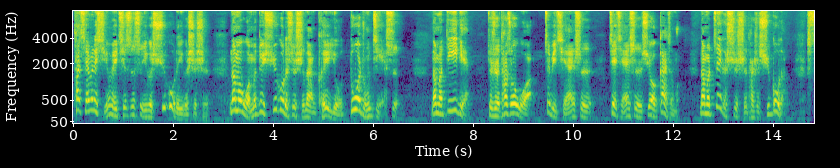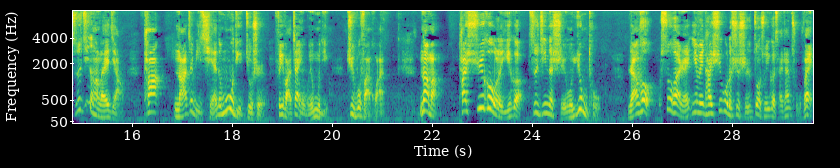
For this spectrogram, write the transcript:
他前面的行为其实是一个虚构的一个事实。那么我们对虚构的事实呢，可以有多种解释。那么第一点就是他说我这笔钱是借钱是需要干什么？那么这个事实它是虚构的。实际上来讲，他拿这笔钱的目的就是非法占有为目的，拒不返还。那么他虚构了一个资金的使用用途。然后受害人因为他虚构的事实做出一个财产处分，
